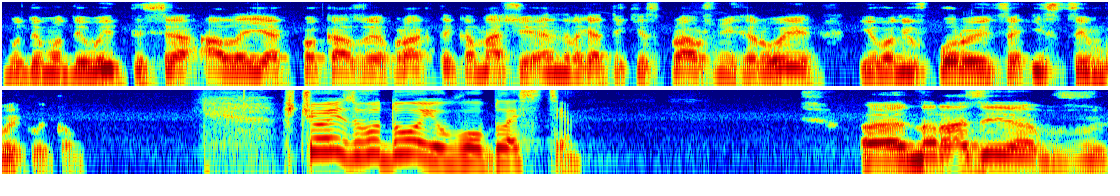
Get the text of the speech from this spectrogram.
будемо дивитися. Але як показує практика, наші енергетики справжні герої, і вони впораються із цим викликом. Що із водою в області? Е, Наразі в-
